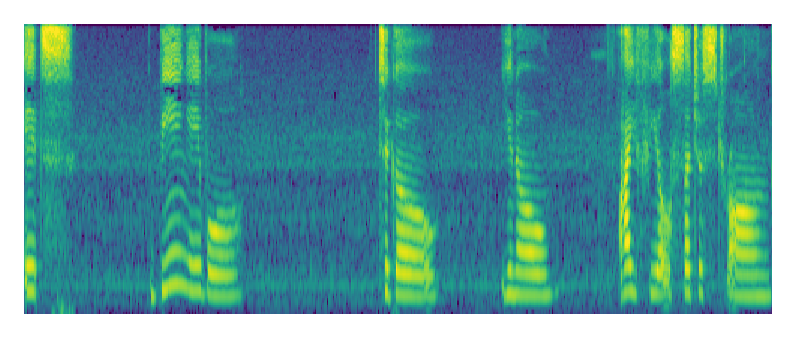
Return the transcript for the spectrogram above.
It's being able to go, you know, I feel such a strong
